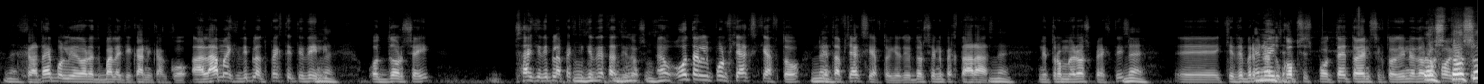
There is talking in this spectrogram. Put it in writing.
ναι. κρατάει πολύ ώρα την μπάλα και κάνει κακό, αλλά άμα έχει δίπλα του παίχτη τη δίνει. Ναι. Ο Ντόρσεϊ θα έχει δίπλα παίχτη και δεν θα τη δώσει. Ε, όταν λοιπόν φτιάξει και αυτό, ναι. και θα φτιάξει αυτό, γιατί ο Ντόρσεϊ είναι παιχταράς, είναι τρομερός παίχτης ε, και δεν πρέπει να του κόψεις ποτέ το ένστικτο, είναι δολοφόνο του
